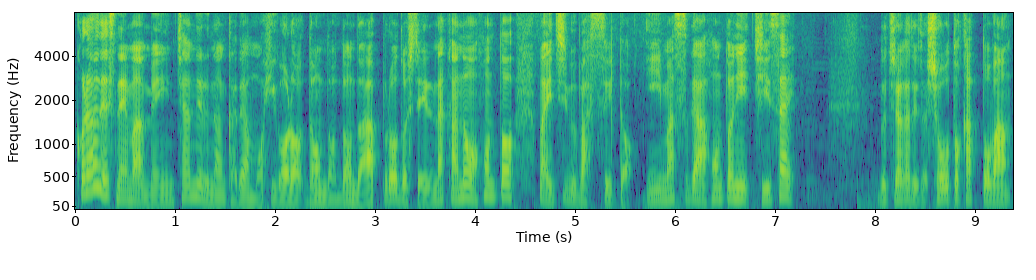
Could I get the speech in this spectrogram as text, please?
これはですね、まあメインチャンネルなんかではもう日頃どんどんどんどんアップロードしている中の本当、まあ一部抜粋と言いますが、本当に小さい、どちらかというとショートカット版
